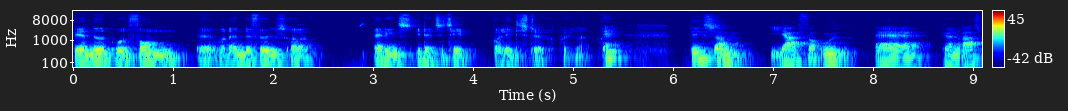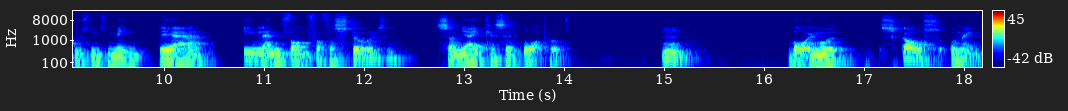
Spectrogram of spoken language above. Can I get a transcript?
ved at nedbryde formen, uh, hvordan det føles, og at ens identitet går lidt i stykker på et eller andet. Ja. Det, som jeg får ud af Bjørn Rasmussens Ming, det er en eller anden form for forståelse, som jeg ikke kan sætte ord på. Mm. Hvorimod Skovs roman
